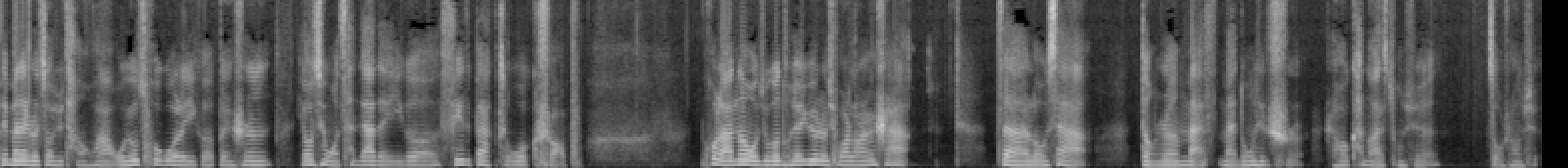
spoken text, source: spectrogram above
被 manager 叫去谈话，我又错过了一个本身邀请我参加的一个 feedback workshop。后来呢，我就跟同学约着去玩狼人杀，在楼下等人买买东西吃，然后看到 S 同学。走上去，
